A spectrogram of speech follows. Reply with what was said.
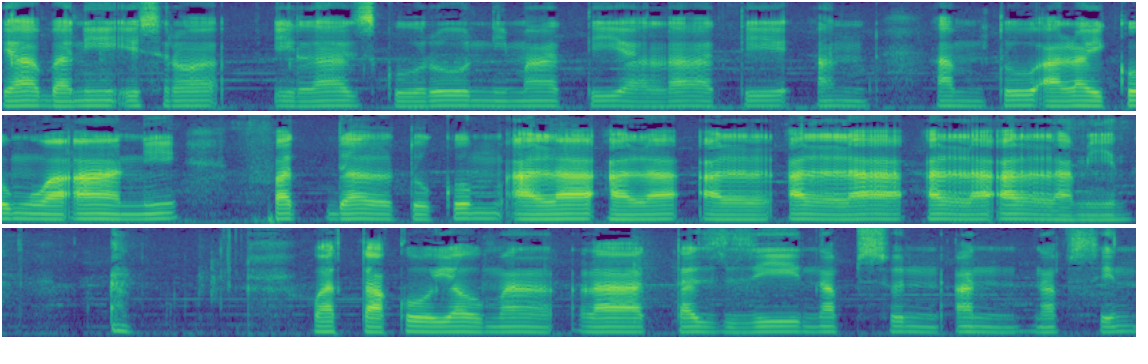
ya bani israila zkuru nimati alati an amtu alaikum wa ani faddaltukum ala ala al alla alla alamin. Wattaqu yawma la tazzi nafsun an nafsin.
